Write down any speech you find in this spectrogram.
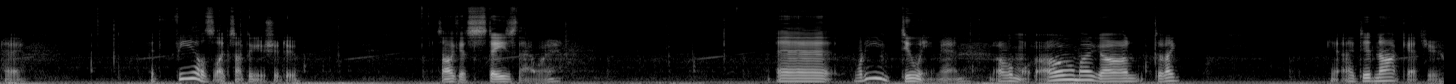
hey. It feels like something you should do. It's not like it stays that way. Uh, what are you doing, man? Oh my, oh my god. Did I... Yeah, I did not get you.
